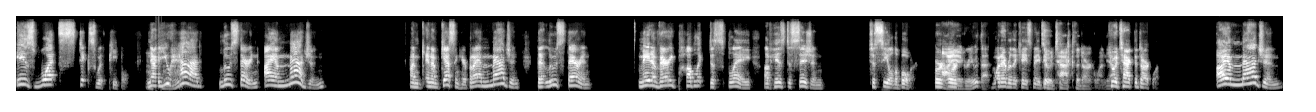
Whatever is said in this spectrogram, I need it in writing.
is what sticks with people. Now you Mhm. had Lews Therin. I imagine, I'm and I'm guessing here, but I imagine that Lews Therin made a very public display of his decision to seal the bore, or, I or agree with that. whatever the case may be, To attack the dark one. Yeah. to attack the dark one. I imagine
